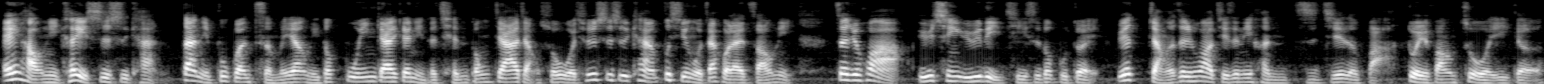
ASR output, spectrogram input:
哎好，你可以试试看，但你不管怎么样，你都不应该跟你的前东家讲说，我去试试看，不行我再回来找你。这句话于情于理其实都不对，因为讲的这句话，其实你很直接的把对方作为一个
